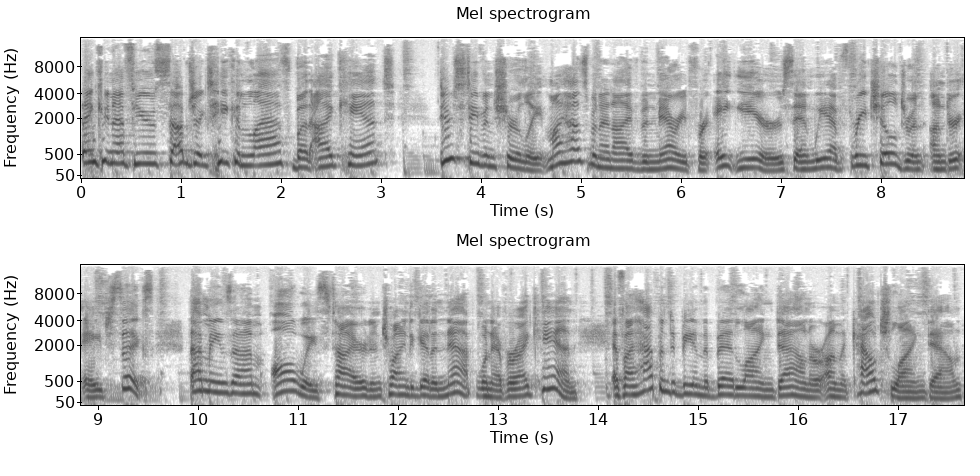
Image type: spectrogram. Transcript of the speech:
Thank you, nephew. Subject, he can laugh, but I can't. Dear Steve and Shirley, my husband and I have been married for eight years and we have three children under age six. That means that I'm always tired and trying to get a nap whenever I can. If I happen to be in the bed lying down or on the couch lying down,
